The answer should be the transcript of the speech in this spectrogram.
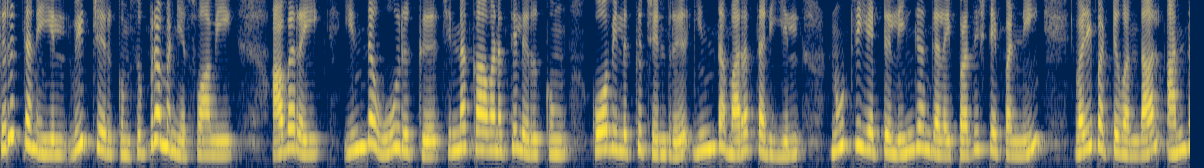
திருத்தணியில் வீற்றிருக்கும் சுப்பிரமணிய சுவாமி அவரை இந்த ஊருக்கு சின்னக்காவணத்தில் இருக்கும் கோவிலுக்கு சென்று இந்த மரத்தடியில் நூற்றி எட்டு லிங்கங்களை பிரதிஷ்டை பண்ணி வழிபட்டு வந்தால் அந்த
